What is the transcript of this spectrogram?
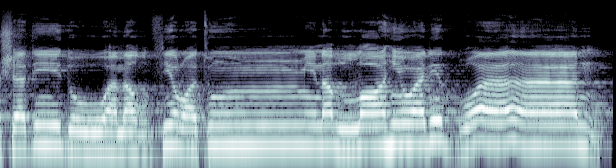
شديد ومغفرة من الله ورضوان.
